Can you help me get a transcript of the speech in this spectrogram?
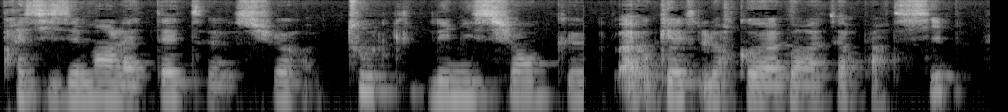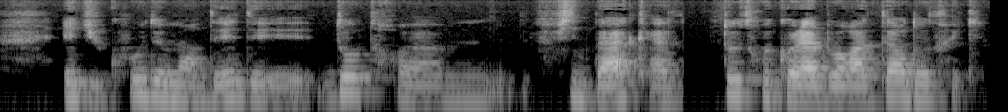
précisément la tête sur toutes les missions que, auxquelles leurs collaborateurs participent et du coup demander d'autres feedbacks à d'autres collaborateurs, d'autres équipes.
